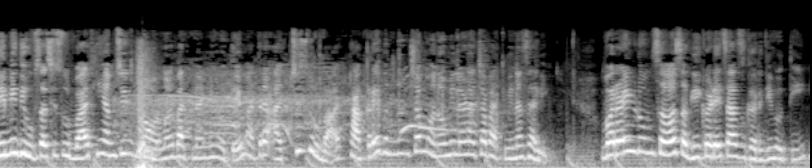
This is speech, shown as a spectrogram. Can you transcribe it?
नेहमी दिवसाची सुरुवात ही आमची नॉर्मल बातम्यांनी होते मात्र आजची सुरुवात ठाकरे बंधूंच्या मनोमिलनाच्या बातमीनं झाली. वरळी डोमसह सगळीकडेच आज गर्दी होती.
